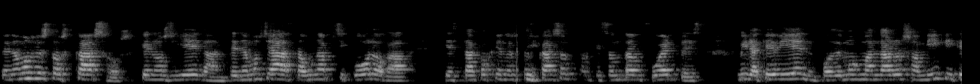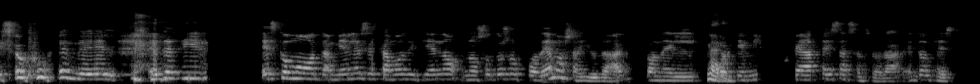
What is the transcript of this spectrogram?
tenemos estos casos que nos llegan, tenemos ya hasta una psicóloga que está cogiendo estos casos porque son tan fuertes. Mira, qué bien, podemos mandarlos a y que se ocupen de él. Es decir, es como también les estamos diciendo, nosotros os podemos ayudar con el, porque mi lo que hace es asesorar. Entonces,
